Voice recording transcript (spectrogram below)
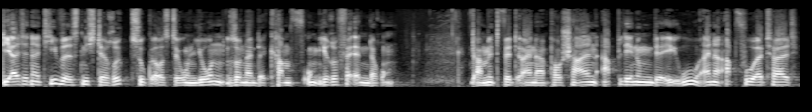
die Alternative ist nicht der Rückzug aus der Union, sondern der Kampf um ihre Veränderung. Damit wird einer pauschalen Ablehnung der EU eine Abfuhr erteilt,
